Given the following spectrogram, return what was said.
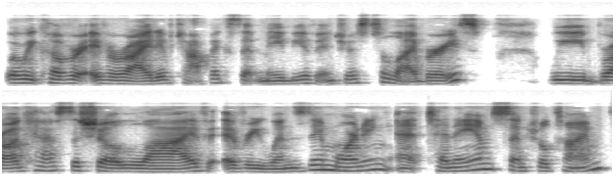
where we cover a variety of topics that may be of interest to libraries. We broadcast the show live every Wednesday morning at 10 a.m. Central Time,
